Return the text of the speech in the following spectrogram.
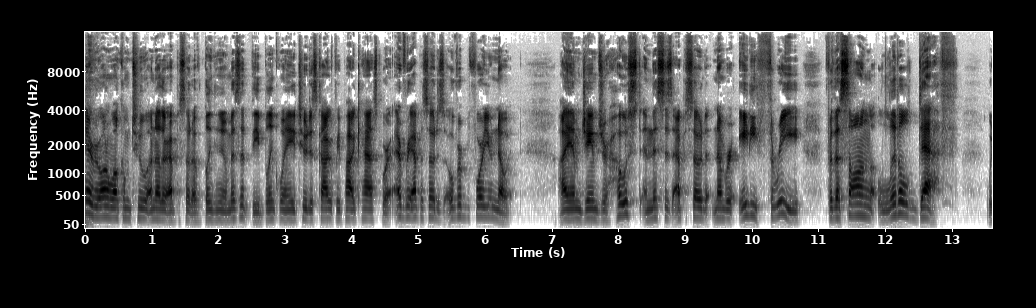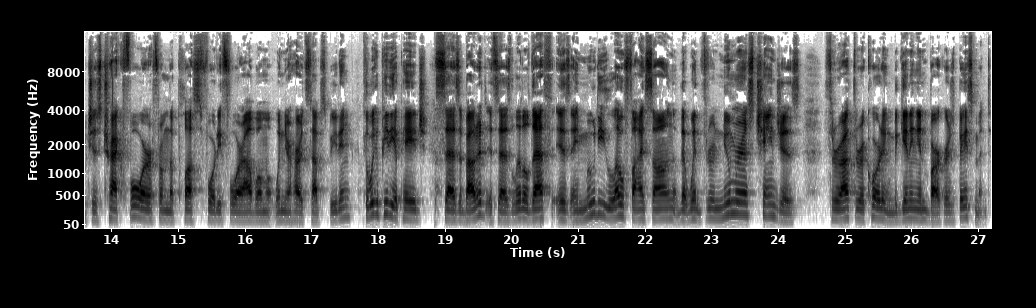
Hey everyone, welcome to another episode of Blink and You'll Miss It, the Blink 182 discography podcast where every episode is over before you know it. I am James, your host, and this is episode number 83 for the song Little Death, which is track 4 from the Plus 44 album When Your Heart Stops Beating. The Wikipedia page says about it, it says Little Death is a moody lo-fi song that went through numerous changes throughout the recording, beginning in Barker's basement.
